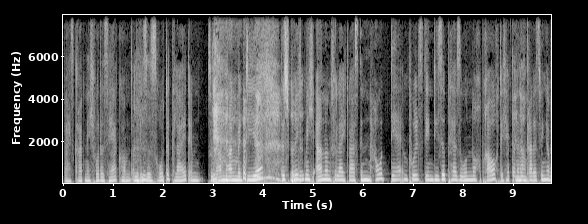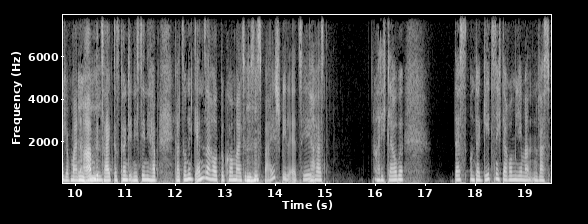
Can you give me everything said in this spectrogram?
weiß gerade nicht, wo das herkommt, aber mhm. dieses rote Kleid im Zusammenhang mit dir, das spricht mhm. mich an und vielleicht war es genau der Impuls, den diese Person noch braucht. Ich habe da genau. nämlich gerade, deswegen habe ich auf meinen mhm. Arm gezeigt, das könnt ihr nicht sehen, ich habe gerade so eine Gänsehaut bekommen, als du dieses Beispiel erzählt ja. hast. Weil ich glaube, das, und da geht's nicht darum, jemanden was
